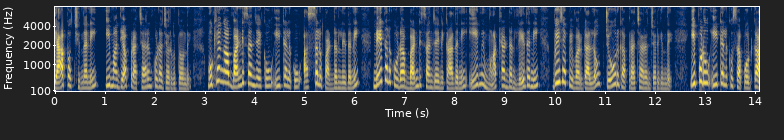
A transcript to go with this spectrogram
గ్యాప్ వచ్చిందని ఈ మధ్య ప్రచారం కూడా జరుగుతోంది. ముఖ్యంగా బండి సంజయ్కు ఈటలకు అస్సలు పడ్డం లేదని నేతలు కూడా బండి సంజయ్ని కాదని ఏమీ మాట్లాడడం లేదని బీజేపీ వర్గాల్లో జోరుగా ప్రచారం జరిగింది. ఇప్పుడు ఈటలకు సపోర్ట్గా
